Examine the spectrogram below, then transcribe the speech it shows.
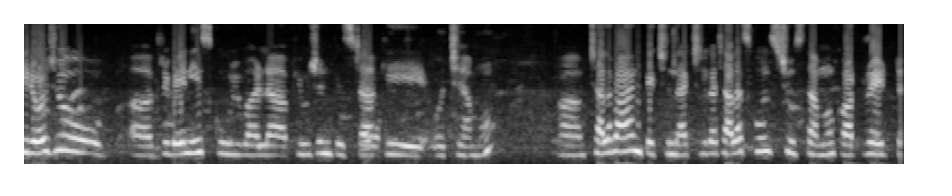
ఈరోజు త్రివేణి స్కూల్ వాళ్ళ ఫ్యూజన్ పిస్టాకి వచ్చాము. చాలా బాగా అనిపించింది. యాక్చువల్గా చాలా స్కూల్స్ చూస్తాము. కార్పొరేట్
